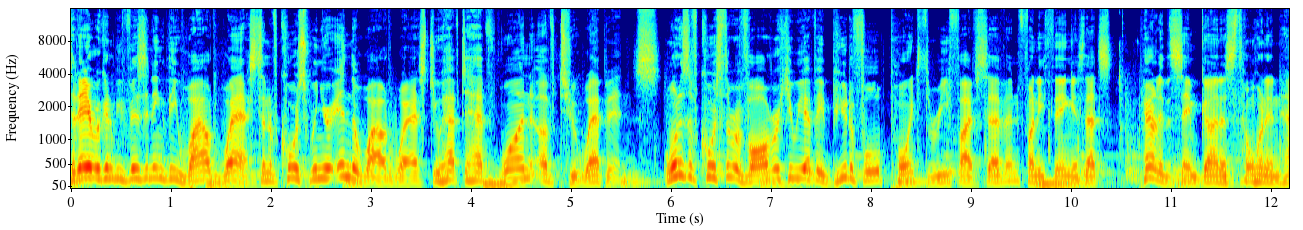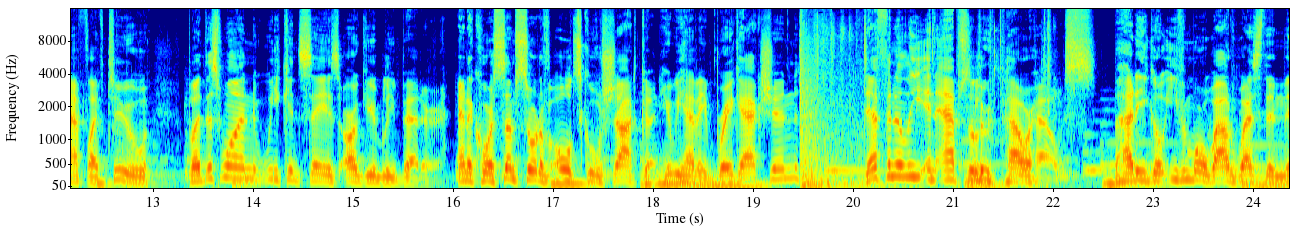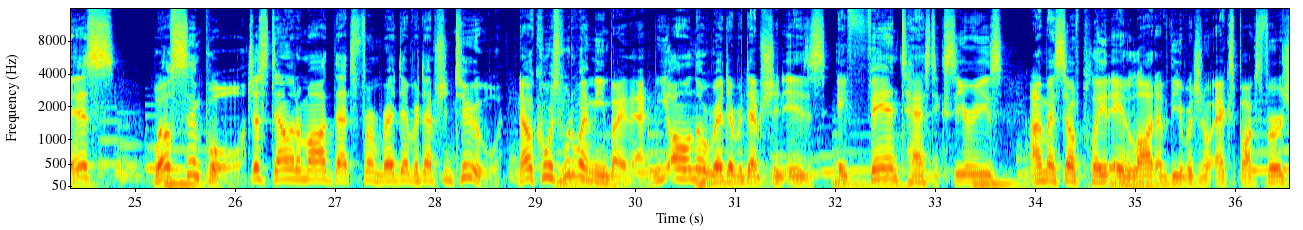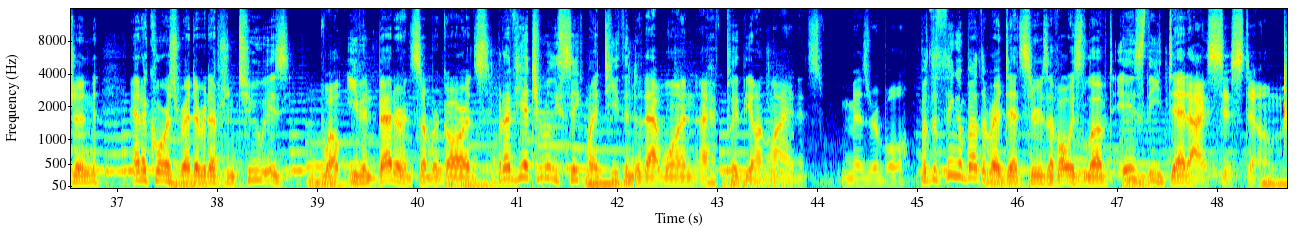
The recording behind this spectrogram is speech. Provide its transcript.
Today we're going to be visiting the Wild West, and of course when you're in the Wild West, you have to have one of two weapons. One is of course the revolver, here we have a beautiful .357, funny thing is that's apparently the same gun as the one in Half-Life 2, but this one we can say is arguably better. And of course some sort of old school shotgun, here we have a break action, definitely an absolute powerhouse. But how do you go even more Wild West than this? Well, simple. Just download a mod that's from Red Dead Redemption 2. Now, of course, what do I mean by that? We all know Red Dead Redemption is a fantastic series. I myself played a lot of the original Xbox version, and of course Red Dead Redemption 2 is, well, even better in some regards, but I've yet to really sink my teeth into that one. I have played the online, it's miserable. But the thing about the Red Dead series I've always loved is the Deadeye system.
